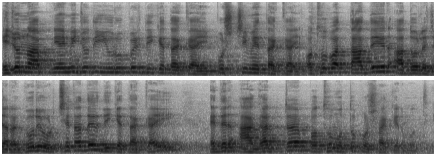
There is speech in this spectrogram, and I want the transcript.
এই জন্য আপনি, আমি যদি ইউরোপের দিকে তাকাই, পশ্চিমে তাকাই, অথবা তাদের আদলে যারা গড়ে উঠছে, তাদের দিকে তাকাই, এদের আঘাতটা প্রথমত পোশাকের মধ্যে।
